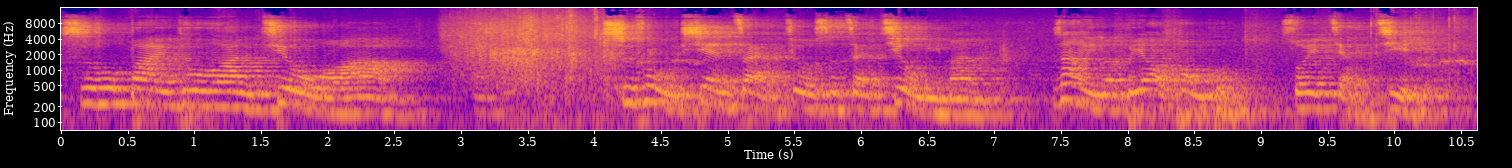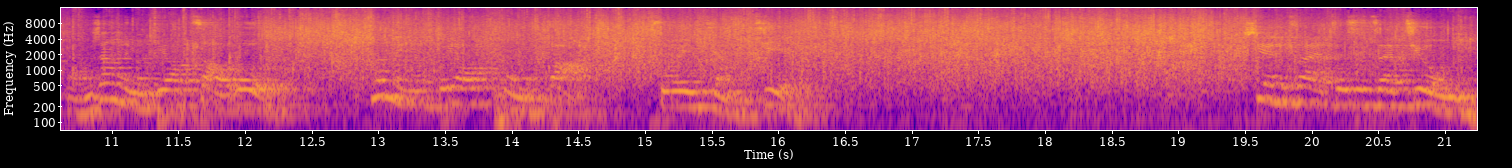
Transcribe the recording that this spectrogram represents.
师傅拜托啊，你救我啊！师父现在就是在救你们，让你们不要痛苦，所以讲戒，啊，让你们不要造恶，让你们不要苦报，所以讲戒。现在就是在救你，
